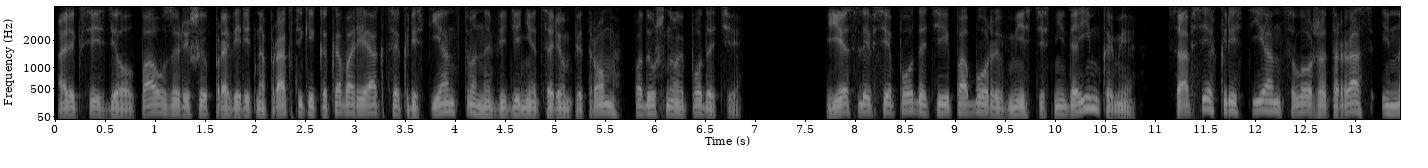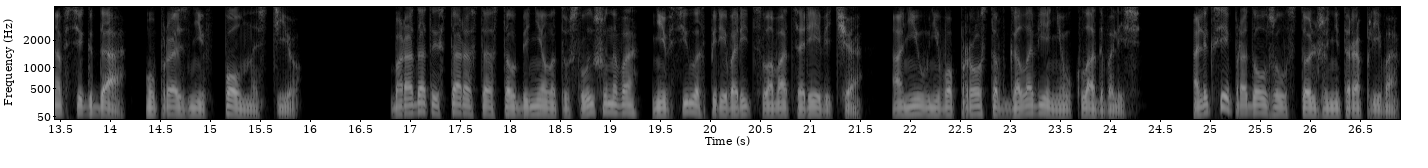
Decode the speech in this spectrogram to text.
Алексей сделал паузу, решив проверить на практике, какова реакция крестьянства на введение царем Петром подушной подати. Если все подати и поборы вместе с недоимками со всех крестьян сложат раз и навсегда, упразднив полностью. Бородатый староста остолбенел от услышанного, не в силах переварить слова царевича. Они у него просто в голове не укладывались. Алексей продолжил столь же неторопливо.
